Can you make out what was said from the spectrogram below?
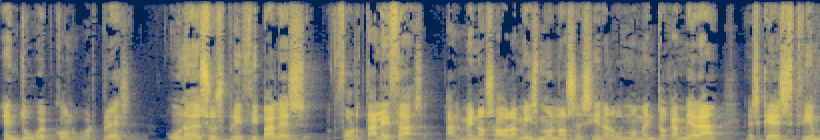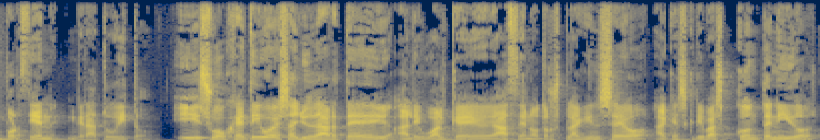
en tu web con WordPress. Una de sus principales fortalezas, al menos ahora mismo, no sé si en algún momento cambiará, es que es 100% gratuito. Y su objetivo es ayudarte, al igual que hacen otros plugins SEO, a que escribas contenidos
